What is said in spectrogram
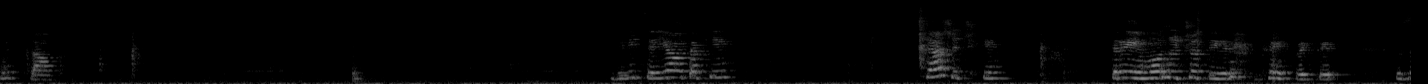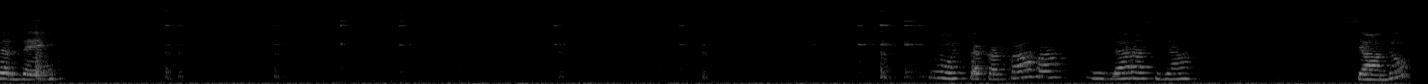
Ось так. Дивіться, я отакі чашечки, три, можу чотири випити за день. Ну, ось така кава. І зараз я сяду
